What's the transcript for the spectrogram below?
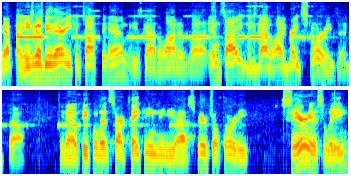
Yep, and he's going to be there. You can talk to him. He's got a lot of uh, insight, and he's got a lot of great stories that uh, you know people that start taking the uh, spiritual authority seriously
